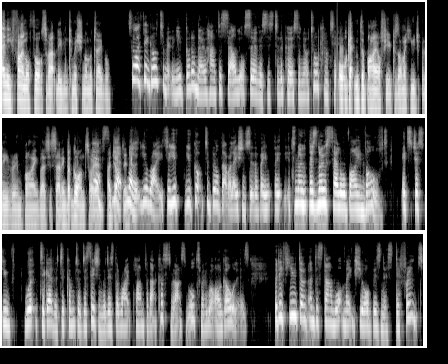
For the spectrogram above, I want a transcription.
Any final thoughts about leaving commission on the table So I think ultimately you've got to know how to sell your services to the person you're talking to. or get them to buy off you? Because I'm a huge believer in buying versus selling. But go on, sorry, I- yes, I yeah, in. no, you're right. So you've you've got to build that relationship that they, they it's no there's no sell or buy involved. It's just you've worked together to come to a decision that is the right plan for that customer. That's ultimately what our goal is. But if you don't understand what makes your business different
